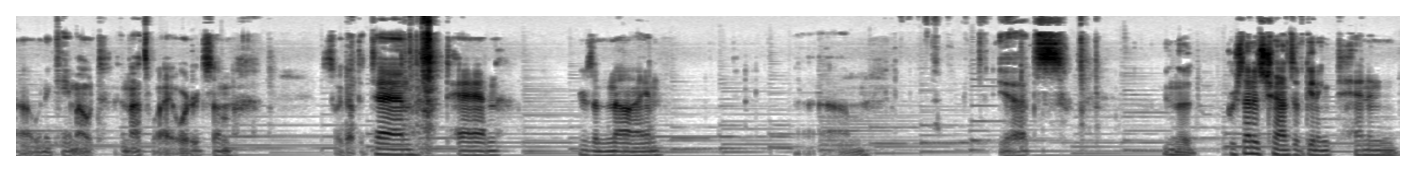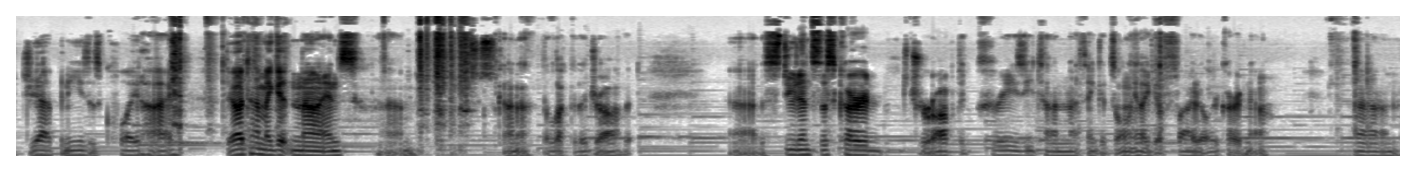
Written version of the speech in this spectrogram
uh, when it came out, and that's why I ordered some. So I got the 10, 10. Here's a 9. Um, yeah, it's the percentage chance of getting 10 in Japanese is quite high. The odd time I get 9s, um, it's just kind of the luck of the draw, but uh, the students, this card dropped a crazy ton. I think it's only like a $5 card now. Um,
